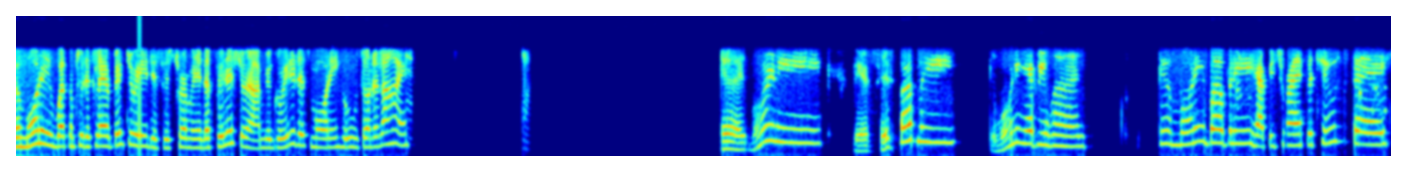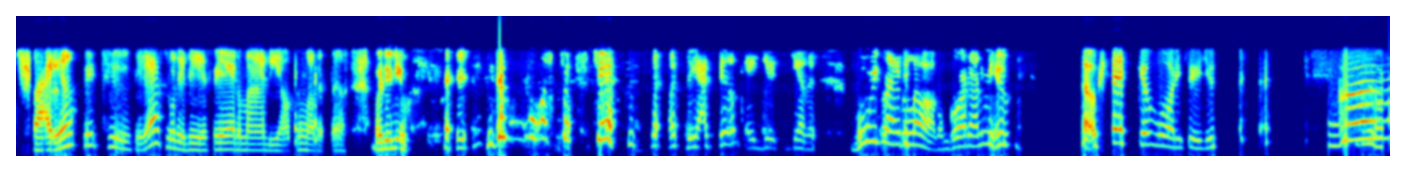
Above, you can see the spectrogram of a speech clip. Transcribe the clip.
Good morning. Welcome to Declare Victory. This is Terminating the Finisher. I'm your greeter this morning. Who's on the line? Good morning. This is Bubbly. Good morning, everyone. Good morning, Bubbly. Happy Triumphant Tuesday. Triumphant Tuesday. That's what it is. They had mind me on some other stuff. But anyway, good morning. See, I still can't get together. Moving right along. I'm going on the mute. Okay. Good morning to you. Good morning.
